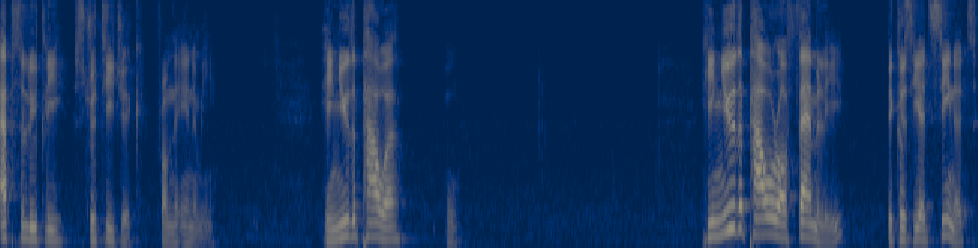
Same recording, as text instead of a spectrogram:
absolutely strategic from the enemy. He knew the power. Ooh. He knew the power of family because he had seen it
